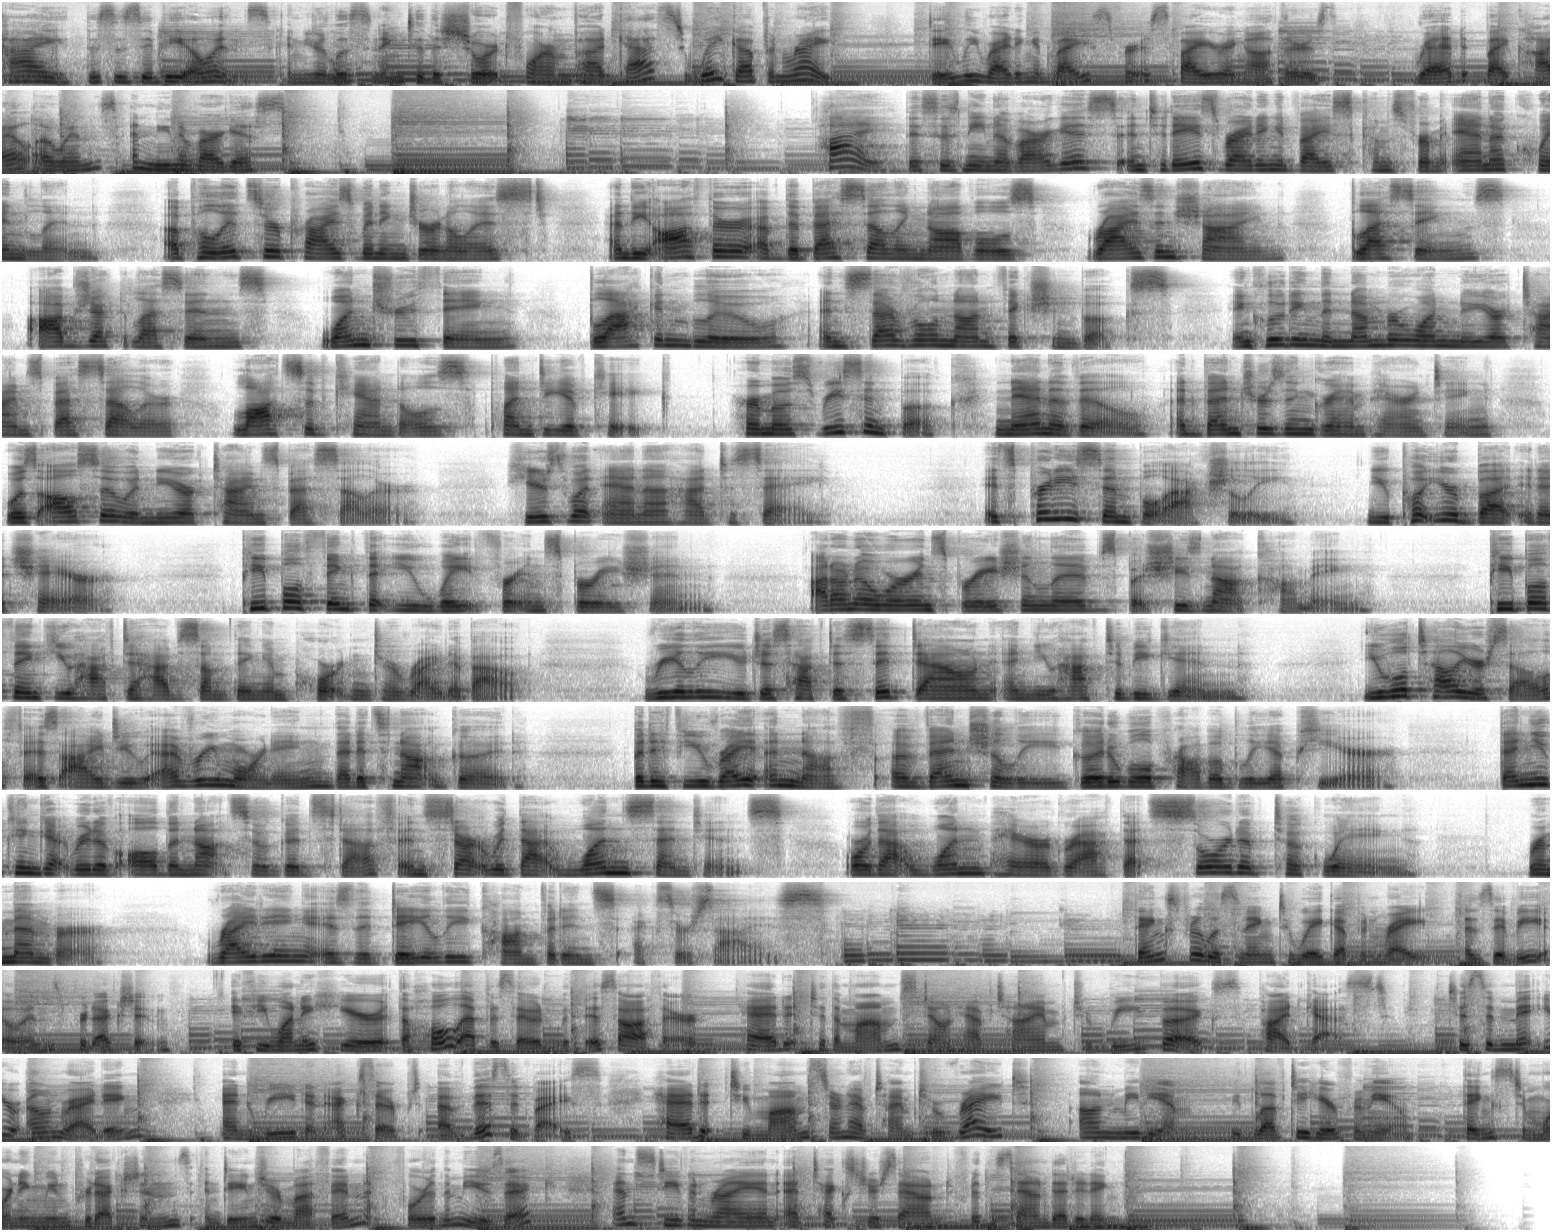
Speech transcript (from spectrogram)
Hi, this is Zibby Owens, and you're listening to the short form podcast Wake Up and Write daily writing advice for aspiring authors, read by Kyle Owens and Nina Vargas. Hi, this is Nina Vargas, and today's writing advice comes from Anna Quindlen, a Pulitzer Prize winning journalist and the author of the best selling novels Rise and Shine, Blessings, Object Lessons, One True Thing, Black and Blue, and several nonfiction books, including the number one New York Times bestseller, Lots of Candles, Plenty of Cake. Her most recent book, Nanaville Adventures in Grandparenting, was also a New York Times bestseller. Here's what Anna had to say It's pretty simple, actually. You put your butt in a chair. People think that you wait for inspiration. I don't know where inspiration lives, but she's not coming. People think you have to have something important to write about. Really, you just have to sit down and you have to begin. You will tell yourself, as I do every morning, that it's not good. But if you write enough, eventually good will probably appear. Then you can get rid of all the not so good stuff and start with that one sentence or that one paragraph that sort of took wing. Remember, writing is a daily confidence exercise. Thanks for listening to Wake Up and Write, a Zibby Owens production. If you want to hear the whole episode with this author, head to the Moms Don't Have Time to Read Books podcast. To submit your own writing and read an excerpt of this advice, head to Moms Don't Have Time to Write on Medium. We'd love to hear from you. Thanks to Morning Moon Productions and Danger Muffin for the music, and Stephen Ryan at Texture Sound for the sound editing.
